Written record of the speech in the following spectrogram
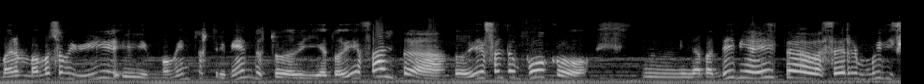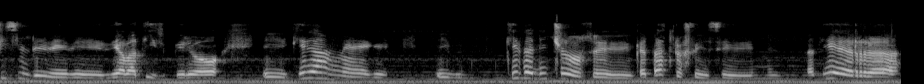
vamos a vivir momentos tremendos todavía, todavía falta, todavía falta un poco. Mm, la pandemia esta va a ser muy difícil de, abatir, pero eh, quedan eh, eh, quedan hechos catástrofes en la Tierra,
